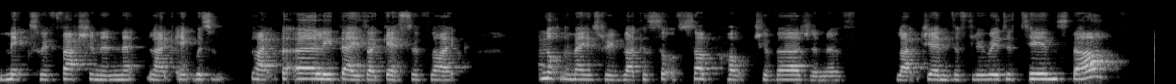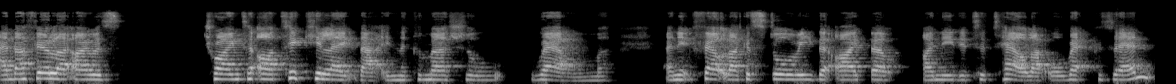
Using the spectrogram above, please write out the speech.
mixed with fashion, and like it was like the early days, I guess, of like not the mainstream, like a sort of subculture version of like gender fluidity and stuff. And I feel like I was trying to articulate that in the commercial realm and it felt like a story that I felt I needed to tell like or represent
